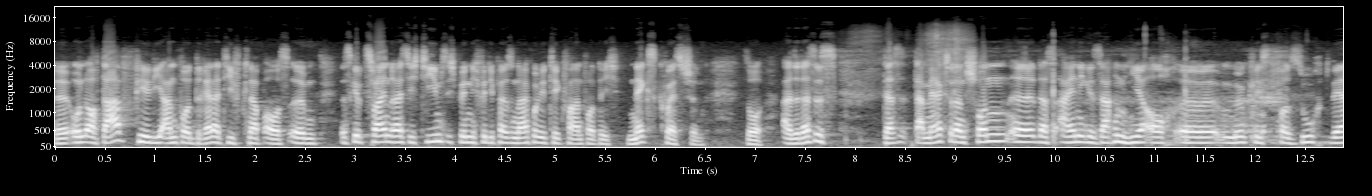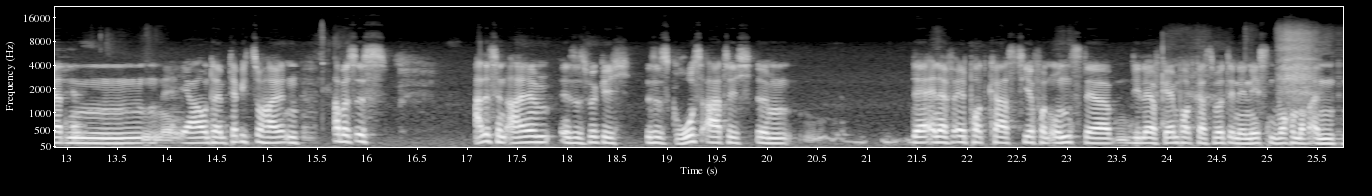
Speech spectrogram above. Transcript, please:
Äh, und auch da fiel die Antwort relativ knapp aus. Ähm, es gibt 32 Teams, ich bin nicht für die Personalpolitik verantwortlich. Next question. So, also das ist, das, da merkst du dann schon, äh, dass einige Sachen hier auch äh, möglichst versucht werden, ja, unter dem Teppich zu halten. Aber es ist alles in allem, ist es wirklich, ist es großartig. Ähm, der NFL-Podcast hier von uns, der Delay of Game Podcast, wird in den nächsten Wochen noch ein,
